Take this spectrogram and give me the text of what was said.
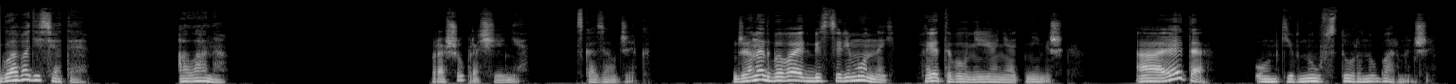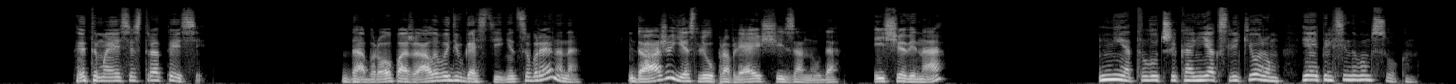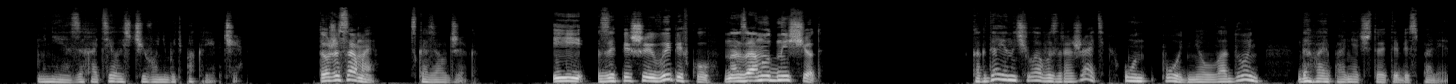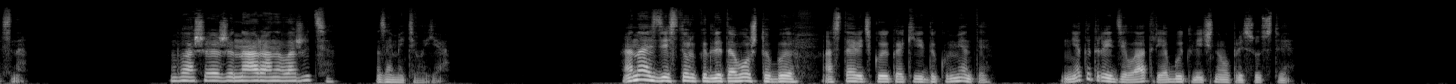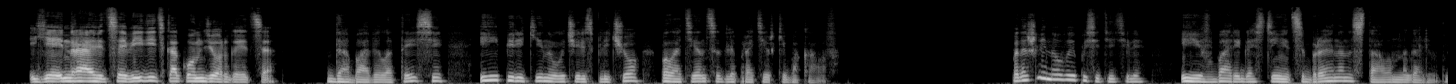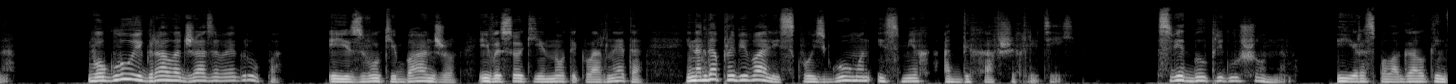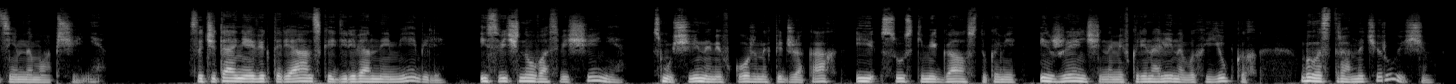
Глава десятая. Алана. «Прошу прощения», — сказал Джек. «Джанет бывает бесцеремонной, этого у нее не отнимешь. А это...» — он кивнул в сторону барменши. «Это моя сестра Тесси». «Добро пожаловать в гостиницу Бреннана, даже если управляющий зануда. Еще вина?» «Нет, лучше коньяк с ликером и апельсиновым соком». Мне захотелось чего-нибудь покрепче. «То же самое», — сказал Джек. «И запиши выпивку на занудный счет. Когда я начала возражать, он поднял ладонь, давая понять, что это бесполезно. «Ваша жена рано ложится», — заметила я. «Она здесь только для того, чтобы оставить кое-какие документы, Некоторые дела требуют личного присутствия. «Ей нравится видеть, как он дергается», — добавила Тесси и перекинула через плечо полотенце для протирки бокалов. Подошли новые посетители, и в баре гостиницы Бреннан стало многолюдно. В углу играла джазовая группа, и звуки банджо и высокие ноты кларнета иногда пробивались сквозь гомон и смех отдыхавших людей. Свет был приглушенным и располагал к интимному общению. Сочетание викторианской деревянной мебели и свечного освещения с мужчинами в кожаных пиджаках и с узкими галстуками и женщинами в кринолиновых юбках было странно чарующим,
